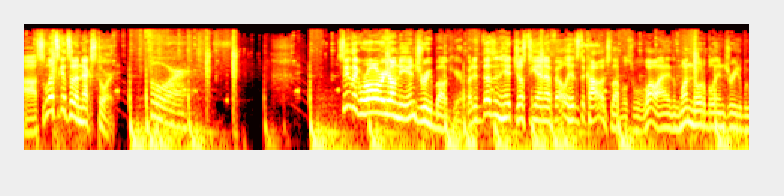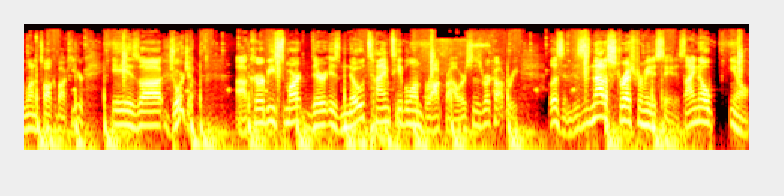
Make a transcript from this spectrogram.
Uh, so let's get to the next story. Four. Seems like we're already on the injury bug here, but it doesn't hit just the NFL; it hits the college levels as well. And one notable injury that we want to talk about here is uh, Georgia. Uh, Kirby Smart, there is no timetable on Brock Bowers' recovery. Listen, this is not a stretch for me to say this. I know, you know,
